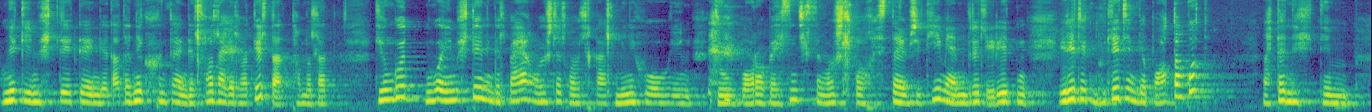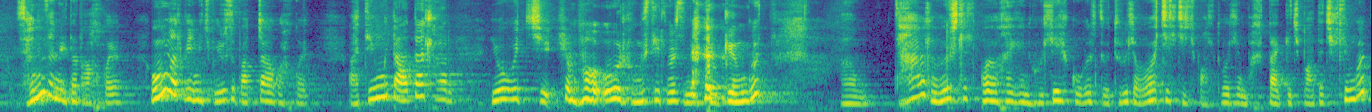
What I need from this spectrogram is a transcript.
нэг эмэгтэйтэй ингээд одоо нэг охинтой ингээд суулаа гэж бодъё л да том болоод Тэнгүүд нөгөө эмэгтэй нь ингээл байнга уушлал гуйлах гал миний хөөгийн зөв буруу байсан ч гэсэн уушлал гуйх ёстой юм шиг тийм амьдрал ирээд нь ирээдүйд нь хүлээж ингээ бодонгууд надад нэг тийм сонин санагдаад байгаа байхгүй юу? Өмнө нь бол би ингэж ерөөсө бодож байгаагүй байхгүй юу? А тэнгүүд одоо болохоор юу гэж өөр хүмүүс хэлмээр санагдав гингүүт? Аа заавал ууршлал гуйхыг нь хүлээхгүйгээр зөв төрөл уучлж болдгүй юм бах та гэж бодож эхлэнгүүт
